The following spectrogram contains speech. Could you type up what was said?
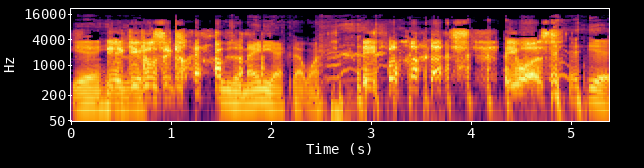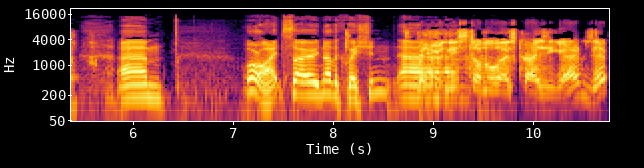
Yeah, he yeah, was a- giggles a clown. he was a maniac. That one. he was. He was. yeah. Um. All right. So another question. Uh, Reminisced on all those crazy games. Yep.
